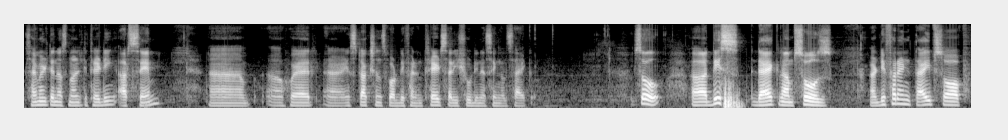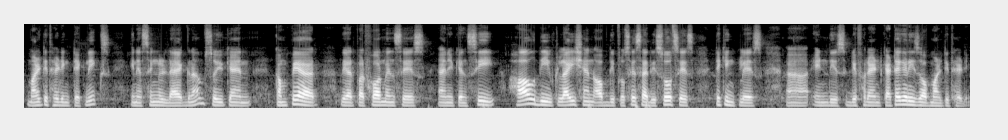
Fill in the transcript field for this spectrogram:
simultaneous multithreading are same uh, uh, where uh, instructions for different threads are issued in a single cycle. So, uh, this diagram shows uh, different types of multi-threading techniques in a single diagram. So, you can compare their performances and you can see how the utilization of the processor resources taking place uh, in these different categories of multi-threading.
